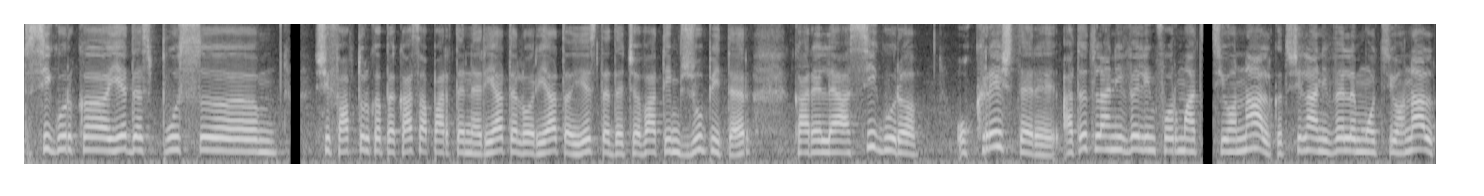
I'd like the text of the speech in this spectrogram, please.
Sigur că e de spus uh, și faptul că pe Casa Parteneriatelor, iată, este de ceva timp Jupiter, care le asigură o creștere atât la nivel informațional cât și la nivel emoțional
